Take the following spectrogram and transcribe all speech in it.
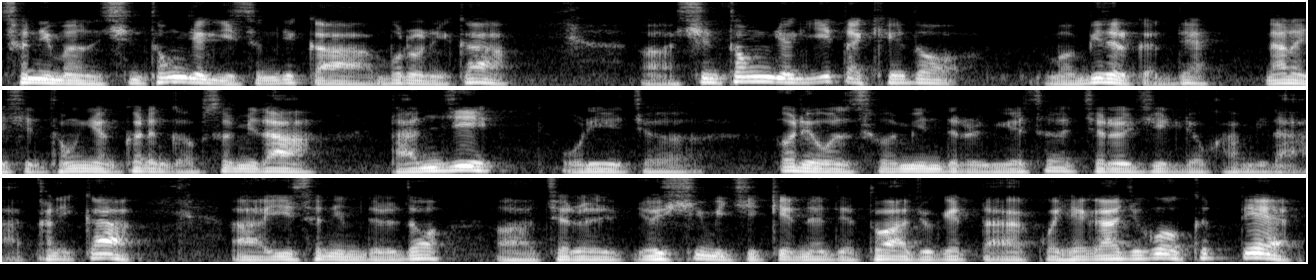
스님은 신통력이 있습니까? 물으니까 어, 신통력이 있다 해도 뭐 믿을 건데 나는 신통력 그런 거 없습니다. 단지 우리 저 어려운 서민들을 위해서 절을 지으려고 합니다. 그러니까 아, 이 스님들도 어, 절을 열심히 짓겠는데 도와주겠다고 해가지고 그때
